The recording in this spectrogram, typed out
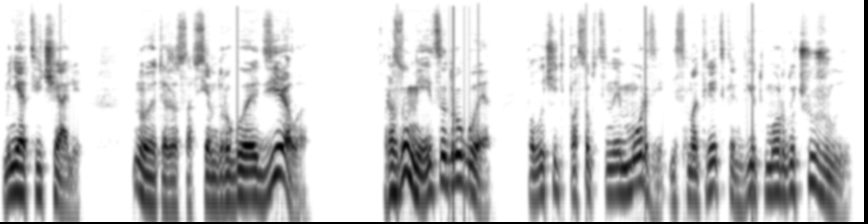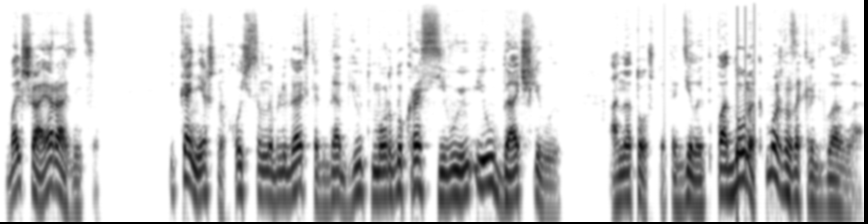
мне отвечали, ну это же совсем другое дело. Разумеется, другое. Получить по собственной морде и смотреть, как бьют морду чужую. Большая разница. И, конечно, хочется наблюдать, когда бьют морду красивую и удачливую. А на то, что это делает подонок, можно закрыть глаза.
